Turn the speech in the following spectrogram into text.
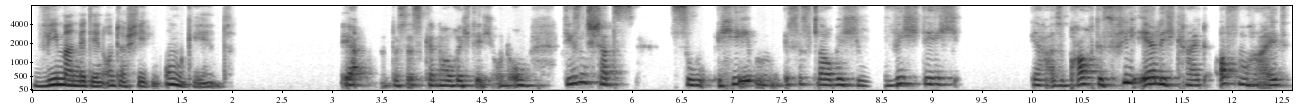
wie man mit den Unterschieden umgeht. Ja, das ist genau richtig. Und um diesen Schatz zu heben, ist es, glaube ich, wichtig, ja, also braucht es viel Ehrlichkeit, Offenheit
